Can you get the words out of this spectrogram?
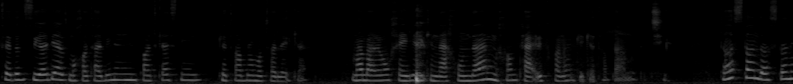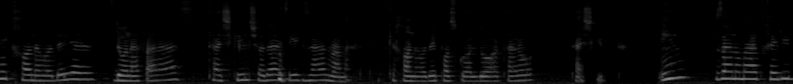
تعداد زیادی از مخاطبین این پادکست این کتاب رو مطالعه کرد. من برای اون خیلی که نخوندن می‌خوام تعریف کنم که کتاب در مورد چیه. داستان داستان یک خانواده دو نفر است. تشکیل شده از یک زن و مرد که خانواده پاسکوال دوارته رو تشکیل میدن. این زن و مرد خیلی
